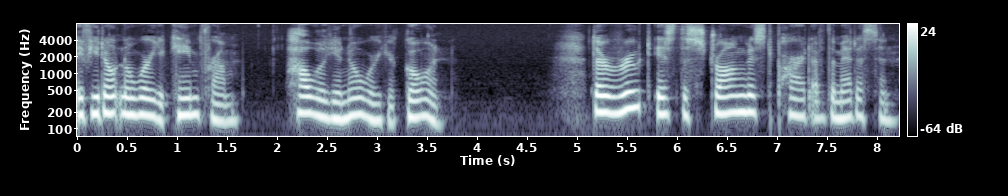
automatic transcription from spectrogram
if you don't know where you came from, how will you know where you're going? The root is the strongest part of the medicine.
